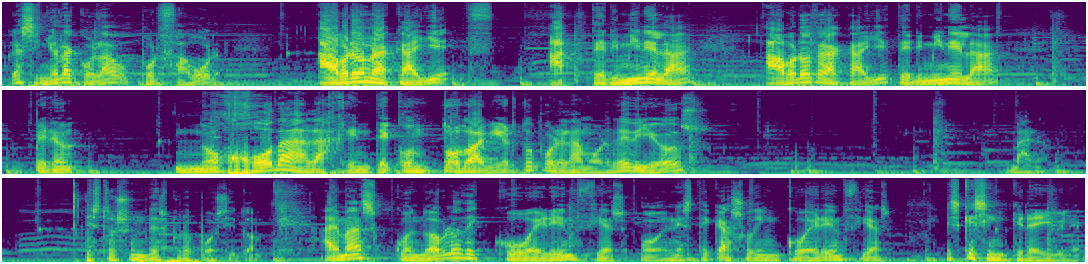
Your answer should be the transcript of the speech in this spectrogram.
Oiga, señora Colau, por favor, abra una calle, termínela, abra otra calle, termínela, pero no joda a la gente con todo abierto, por el amor de Dios. Bueno, esto es un despropósito. Además, cuando hablo de coherencias, o en este caso incoherencias, es que es increíble.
